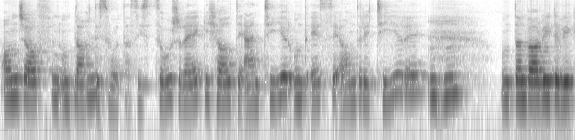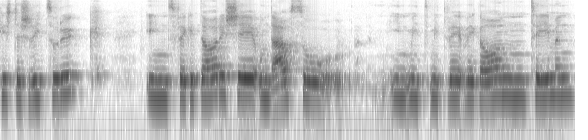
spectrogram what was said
anschaffen und mhm. dachte so, das ist so schräg, ich halte ein Tier und esse andere Tiere. Mhm. Und dann war wieder wirklich der Schritt zurück ins Vegetarische und auch so in, mit, mit veganen Themen.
